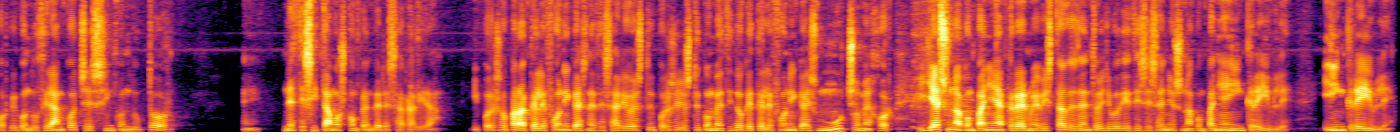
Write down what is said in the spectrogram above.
porque conducirán coches sin conductor, ¿eh? necesitamos comprender esa realidad. Y por eso para Telefónica es necesario esto y por eso yo estoy convencido que Telefónica es mucho mejor. Y ya es una compañía, creerme, he visto desde dentro, llevo 16 años, una compañía increíble, increíble,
